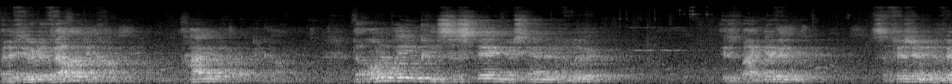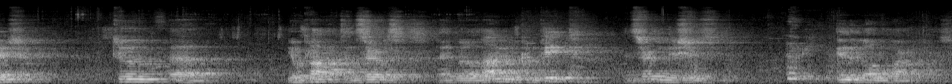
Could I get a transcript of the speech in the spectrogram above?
But if you're a developed economy, highly developed, economy, the only way you can sustain your standard of living is by giving sufficient innovation to uh, your products and services that will allow you to compete in certain issues in the global marketplace.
